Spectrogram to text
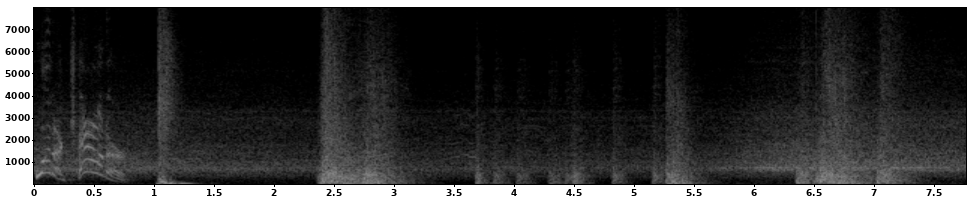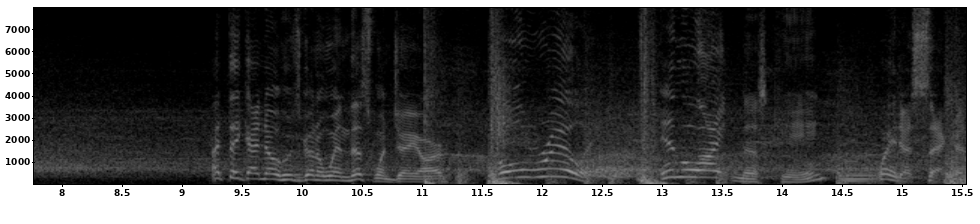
What a counter! I know who's going to win this one, JR. Oh, really? Enlighten us, King. Wait a second.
